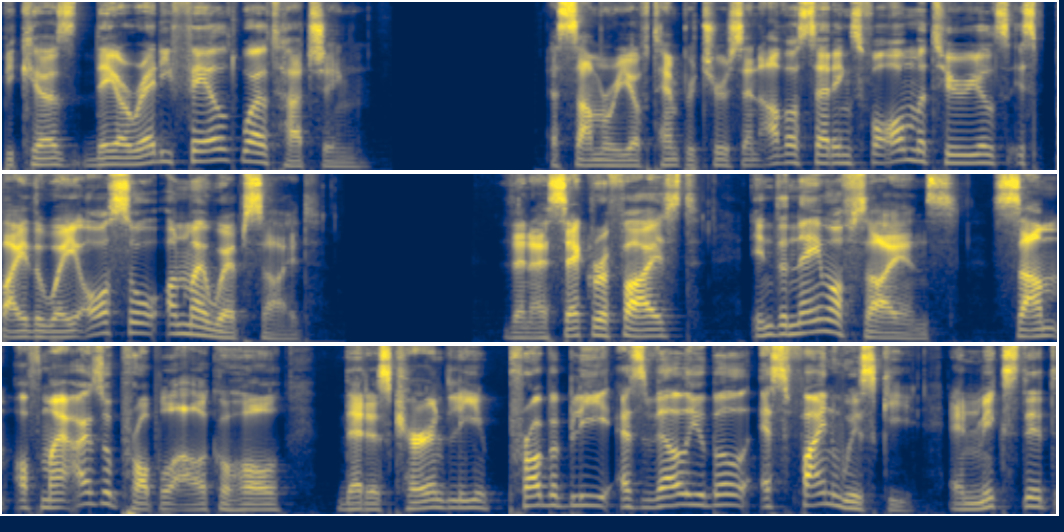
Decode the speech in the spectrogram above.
because they already failed while touching. A summary of temperatures and other settings for all materials is by the way also on my website. Then I sacrificed, in the name of science, some of my isopropyl alcohol that is currently probably as valuable as fine whiskey and mixed it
